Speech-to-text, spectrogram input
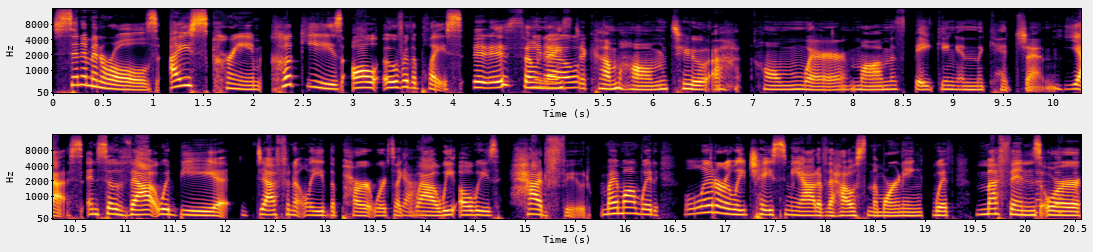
cinnamon rolls, ice cream, cookies all over the place. It is so You nice know- to come home to a home where mom is baking in the kitchen. Yes. And so that would be definitely the part where it's like, Yeah. wow, we always had food. My mom would literally chase me out of the house in the morning with muffins or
